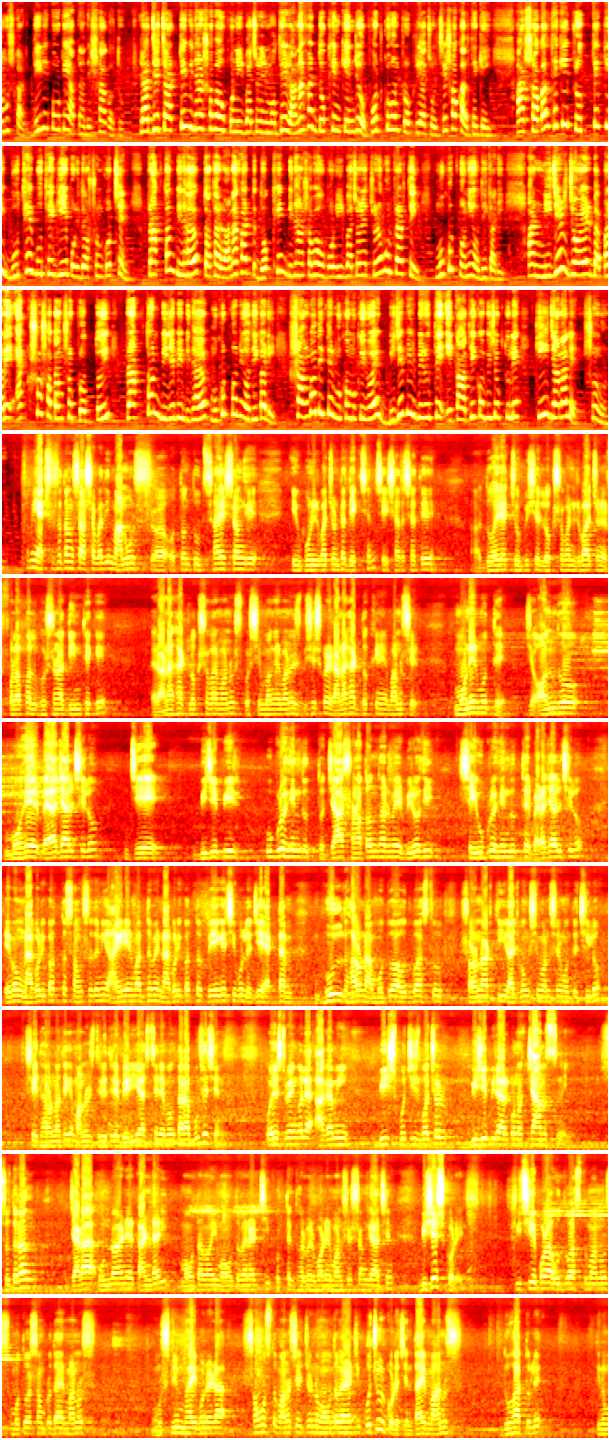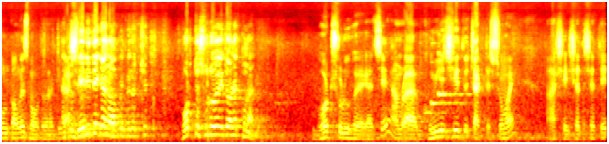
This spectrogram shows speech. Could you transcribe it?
নমস্কার দি রিপোর্টে আপনাদের স্বাগত। রাজ্যে চারটি বিধানসভা উপনির্বাচনের মধ্যে রানাঘাট দক্ষিণ কেন্দ্রেও ভোট গ্রহণ প্রক্রিয়া চলছে সকাল থেকেই। আর সকাল থেকেই প্রত্যেকটি বুথে বুথে গিয়ে পরিদর্শন করছেন প্রাক্তন বিধায়ক তথা রানাঘাট দক্ষিণ বিধানসভা উপনির্বাচনের তৃণমূল প্রার্থী মুকুটমণি অধিকারী। আর নিজের জয়ের ব্যাপারে একশো শতাংশ প্রত্যয়ী প্রাক্তন বিজেপি বিধায়ক মুকুটমণি অধিকারী সাংবাদিকদের মুখোমুখি হয়ে বিজেপির বিরুদ্ধে একাধিক অভিযোগ তুলে কী জানালেন, শুনুন। আমি একশো শতাংশ আশাবাদী মানুষ অত্যন্ত উৎসাহের সঙ্গে এই উপনির্বাচনটা দেখছেন। সেই সাথে সাথে দু হাজার চব্বিশের লোকসভা নির্বাচনের ফলাফল ঘোষণার দিন থেকে রানাঘাট লোকসভার মানুষ, পশ্চিমবঙ্গের মানুষ, বিশেষ করে রানাঘাট দক্ষিণের মানুষের মনের মধ্যে যে অন্ধ মোহের বেড়াজাল ছিল, যে বিজেপির উগ্র হিন্দুত্ব, যা সনাতন ধর্মের বিরোধী সেই উগ্র হিন্দুত্বের বেড়াজাল ছিল এবং নাগরিকত্ব সংশোধনী আইনের মাধ্যমে নাগরিকত্ব পেয়ে গেছি বলে যে একটা ভুল ধারণা মতুয়া উদ্বাস্তু শরণার্থী রাজবংশী মানুষের মধ্যে ছিল, সেই ধারণা থেকে মানুষ ধীরে ধীরে বেরিয়ে আসছেন এবং তারা বুঝেছেন, ওয়েস্ট বেঙ্গলে আগামী বিশ পঁচিশ বছর বিজেপির আর কোনো চান্স নেই। সুতরাং যারা উন্নয়নের কাণ্ডারি মমতাময়ী মমতা ব্যানার্জি, প্রত্যেক ধর্মের বর্ণের মানুষের সঙ্গে আছেন, বিশেষ করে পিছিয়ে পড়া উদ্বাস্তু মানুষ, মতুয়া সম্প্রদায়ের মানুষ মুসলিম ভাই বোনেরা সমস্ত মানুষের জন্য মমতা ব্যানার্জি প্রচুর করেছেন তাই মানুষ দুহাত তুলে তৃণমূল কংগ্রেস মমতা ব্যানার্জি দেরিতে কেন? আপনি বেরোচ্ছেন ভোট তো শুরু হয়ে গেছে অনেকক্ষণ আগে। ভোট শুরু হয়ে গেছে আমরা ঘুমিয়েছি তো চারটের সময় আর সেই সাথে সাথে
